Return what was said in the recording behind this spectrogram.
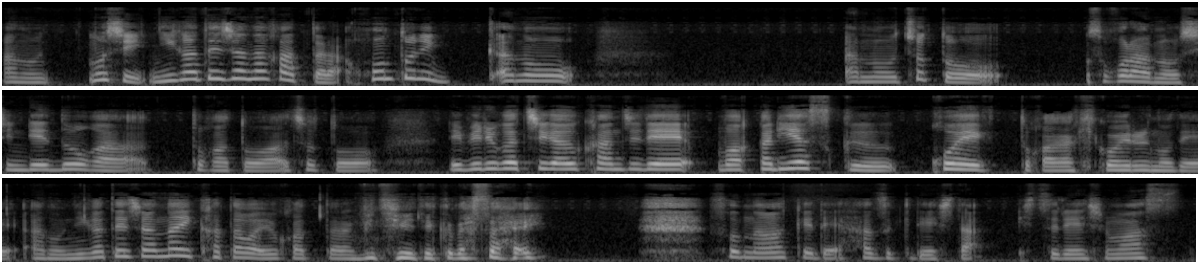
あのもし苦手じゃなかったら本当にあのあのちょっとそこらの心霊動画とかとはちょっとレベルが違う感じで分かりやすく声とかが聞こえるのであの苦手じゃない方はよかったら見てみてください。そんなわけで葉月でした。失礼します。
